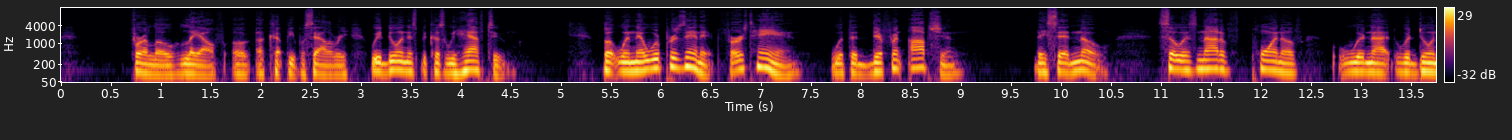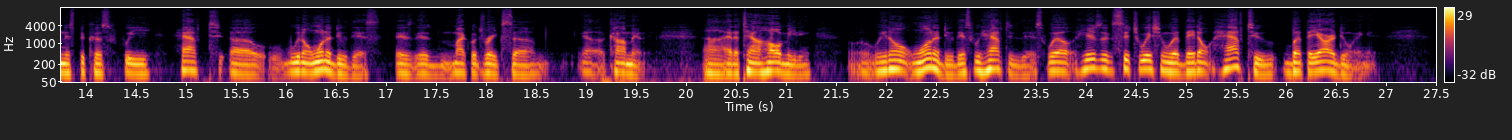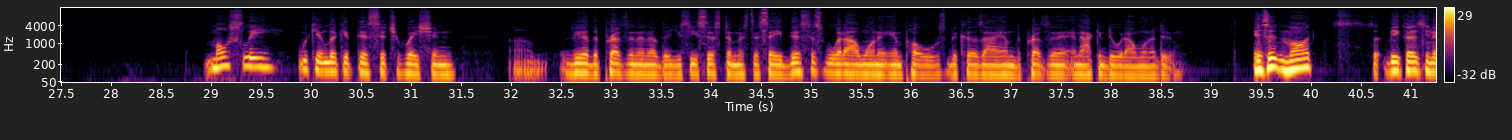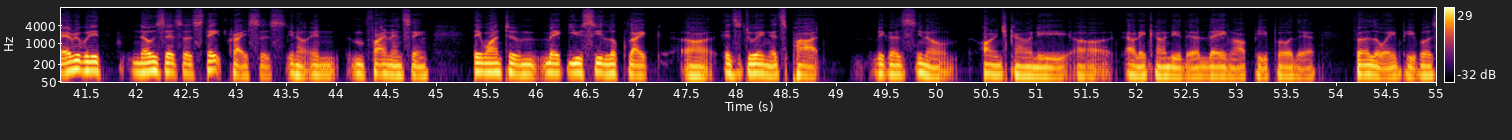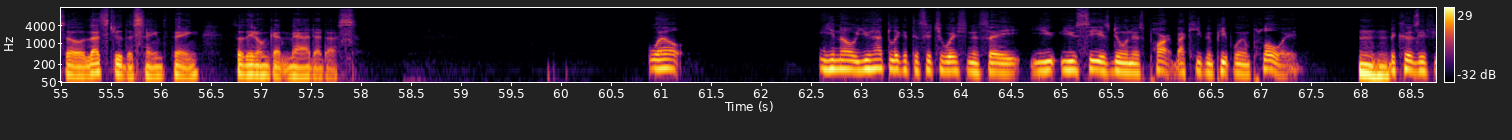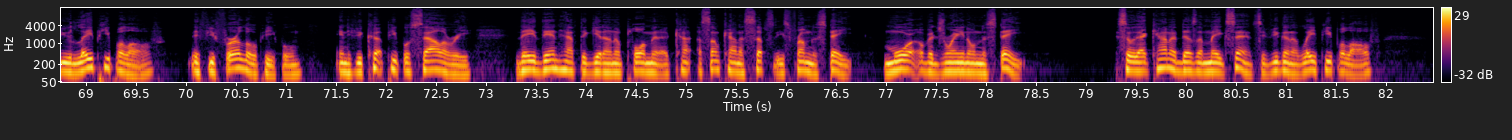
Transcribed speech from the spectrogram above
furlough, lay off, or, or cut people's salary. We're doing this because we have to. But when they were presented firsthand with a different option, they said no. So it's not a point of we're not we're doing this because we have to. Uh, we don't want to do this. Is, is Michael Drake's uh, uh, comment uh, at a town hall meeting. We don't want to do this. We have to do this. Well, here's a situation where they don't have to, but they are doing it mostly we can look at this situation um, via the president of the UC system is to say this is what I want to impose because I am the president and I can do what I want to do. Is it more because you know everybody knows there's a state crisis, you know, in financing. They want to make UC look like uh, it's doing its part because you know Orange County, uh, LA County, they're laying off people, they're furloughing people. So let's do the same thing so they don't get mad at us. Well, you know, you have to look at the situation and say you UC is doing its part by keeping people employed. Mm-hmm. Because if you lay people off, if you furlough people, and if you cut people's salary, they then have to get unemployment, some kind of subsidies from the state, more of a drain on the state. So that kind of doesn't make sense. If you're going to lay people off,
